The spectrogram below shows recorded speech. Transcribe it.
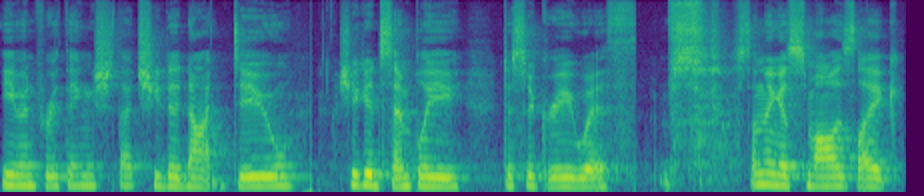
even for things that she did not do. She could simply disagree with something as small as like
